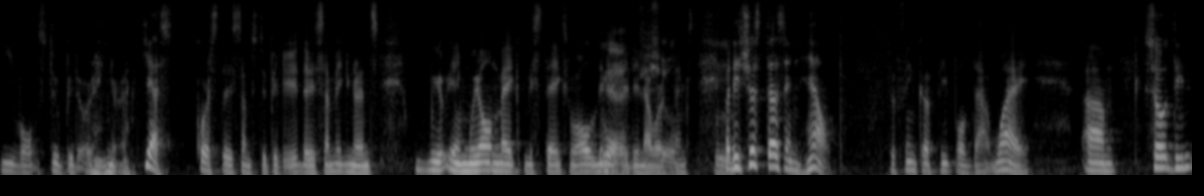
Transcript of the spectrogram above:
evil, stupid, or ignorant. Yes, course, there is some stupidity, there is some ignorance, we, and we all make mistakes. We're all limited yeah, in our sure. things, mm. but it just doesn't help to think of people that way. Um, so the,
